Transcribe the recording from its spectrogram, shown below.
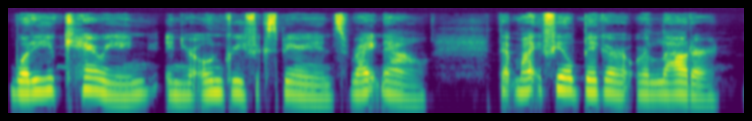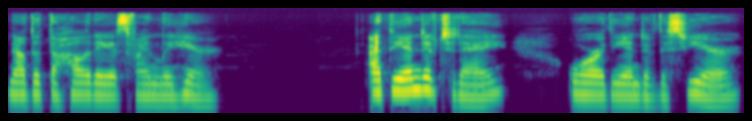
What are you carrying in your own grief experience right now that might feel bigger or louder now that the holiday is finally here? At the end of today, or the end of this year,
